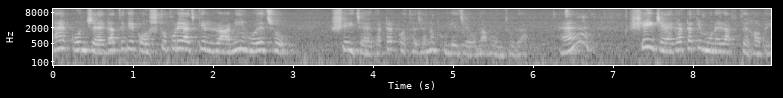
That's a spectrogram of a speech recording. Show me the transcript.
হ্যাঁ? কোন জায়গা থেকে কষ্ট করে আজকে রানি হয়েছো? সেই জায়গাটার কথা যেন ভুলে যেও না বন্ধুরা। হ্যাঁ? সেই জায়গাটাকে মনে রাখতে হবে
